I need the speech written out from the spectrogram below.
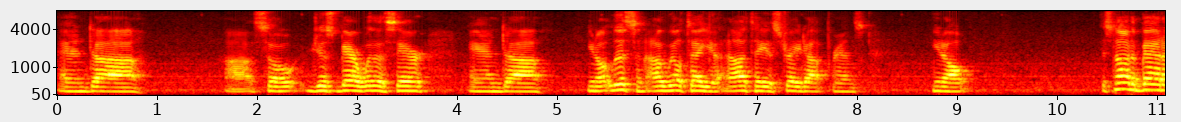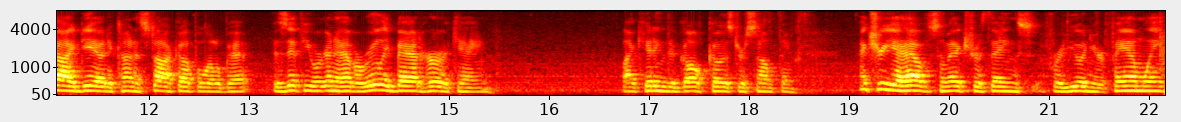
And uh, uh, so just bear with us there. And, uh, you know, listen, I will tell you, and I'll tell you straight up, friends, you know, it's not a bad idea to kind of stock up a little bit as if you were going to have a really bad hurricane, like hitting the Gulf Coast or something. Make sure you have some extra things for you and your family.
